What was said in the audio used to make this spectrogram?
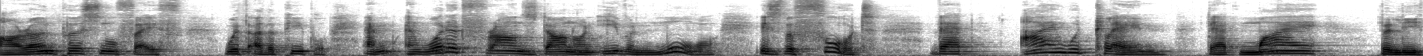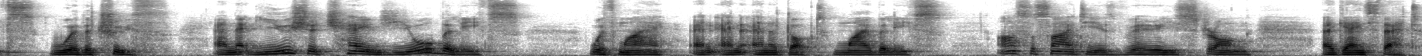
our own personal faith with other people. And, and what it frowns down on even more is the thought that I would claim that my beliefs were the truth and that you should change your beliefs with my and, and, and adopt my beliefs. Our society is very strong against that.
